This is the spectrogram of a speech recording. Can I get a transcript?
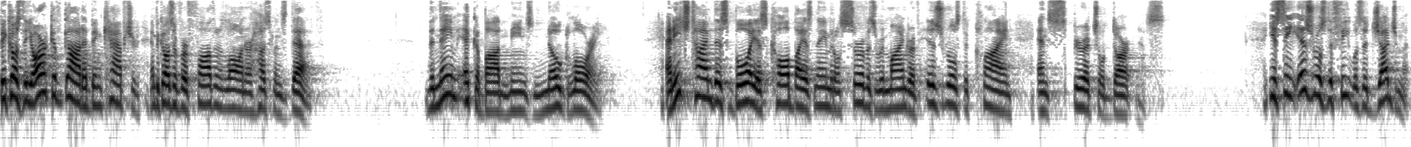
because the ark of God had been captured and because of her father in law and her husband's death. The name Ichabod means no glory. And each time this boy is called by his name, it'll serve as a reminder of Israel's decline and spiritual darkness. You see, Israel's defeat was a judgment.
